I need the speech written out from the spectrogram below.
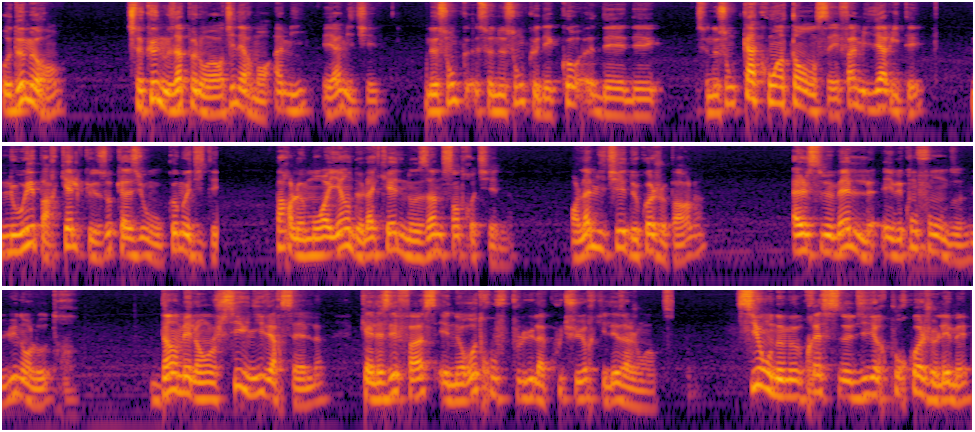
Au demeurant, ce que nous appelons ordinairement amis et amitié, ne sont que, ce ne sont que des, co- des, des- ce ne sont qu'accointances et familiarités nouées par quelques occasions ou commodités, par le moyen de laquelle nos âmes s'entretiennent. En l'amitié de quoi je parle, elles se mêlent et confondent l'une en l'autre, d'un mélange si universel qu'elles effacent et ne retrouvent plus la couture qui les a jointes. Si on ne me presse de dire pourquoi je l'aimais,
